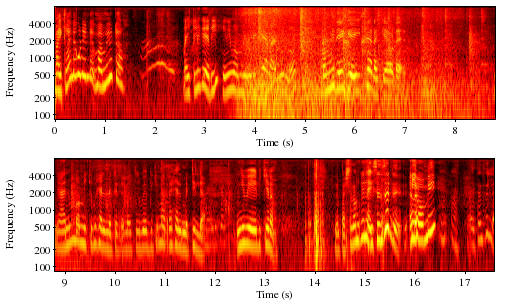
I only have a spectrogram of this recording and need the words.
മൈക്കിൾ എന്റെ കൂടെ ഉണ്ട്. മമ്മി കിട്ടോ മൈക്കിൾ കയറി ഇനി മമ്മി കൂടി കയറാനുള്ളൂ മമ്മി ഇതേ ഗേറ്റ് അടക്കിയ അവിടെ. ഞാനും മമ്മിക്കും ഹെൽമെറ്റ് ഉണ്ട്. മൈക്കിൾ ബേബിക്ക് മാത്രം ഹെൽമെറ്റ് ഇല്ല. ഇനി മേടിക്കണം. പക്ഷെ നമുക്ക് ലൈസൻസ് ഉണ്ട്. അല്ലേ മമ്മി? ലൈസൻസ് ഇല്ല.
